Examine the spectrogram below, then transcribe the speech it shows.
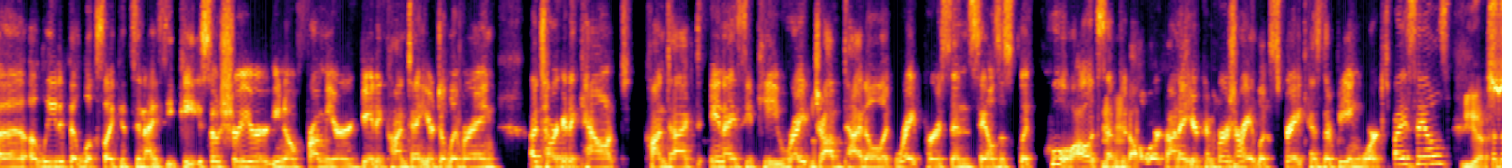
a, lead if it looks like it's an ICP. So sure, you're, you know, from your gated content, you're delivering a target account contact in ICP, right job title, like right person, sales is click, cool, I'll accept mm-hmm. it, I'll work on it. Your conversion rate looks great because they're being worked by sales. Yes,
